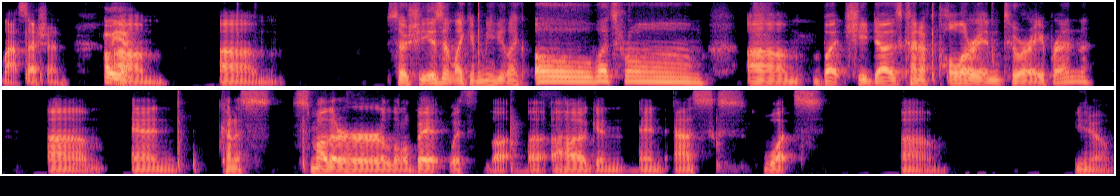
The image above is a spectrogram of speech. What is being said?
last session. Oh yeah, Um, um, so she isn't like immediate, like, oh, what's wrong? Um, but she does kind of pull her into her apron, um, and kind of s- smother her a little bit with a, a, a hug and and asks what's, um, you know,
